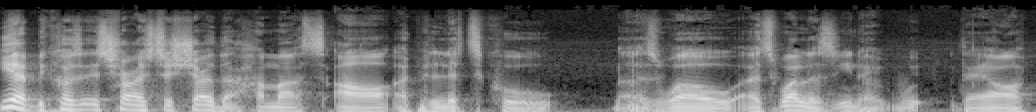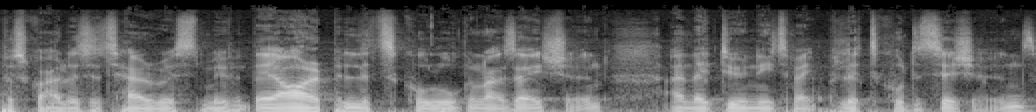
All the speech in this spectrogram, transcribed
Yeah, because it tries to show that Hamas are a political mm. as well as well as you know w- they are prescribed as a terrorist movement. They are a political organization, and they do need to make political decisions.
